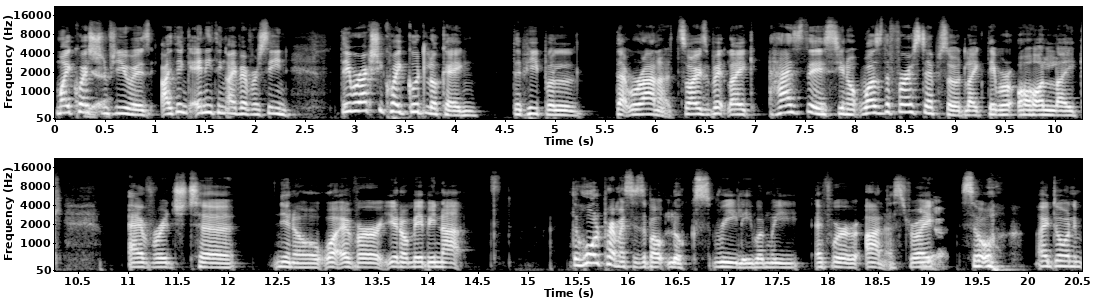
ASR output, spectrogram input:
my question for you is: I think anything I've ever seen, they were actually quite good looking. The people that were on it. So I was a bit like, has this, you know, was the first episode like they were all like average to, you know, whatever, you know, maybe not. The whole premise is about looks, really, when we, if we're honest, right? Yeah. So I don't want to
